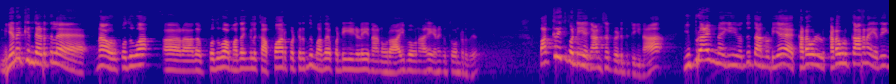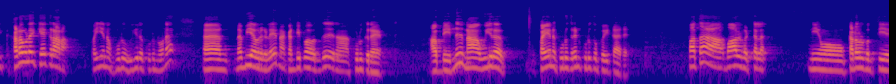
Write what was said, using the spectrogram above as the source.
எனக்கு இந்த இடத்துல நான் ஒரு பொதுவாக அதை பொதுவாக மதங்களுக்கு அப்பாற்பட்டிருந்து மத பண்டிகைகளை நான் ஒரு ஆய்பவனாக எனக்கு தோன்றுது. பக்ரீத் பண்டிகை கான்செப்ட் எடுத்துட்டிங்கன்னா இப்ராஹிம் நகி வந்து தன்னுடைய கடவுள் கடவுளுக்காக நான் எதையும் கடவுளே கேட்குறாராம் பையனை கொடு உயிரை கொடுனோடனே நபி அவர்களே நான் கண்டிப்பாக வந்து நான் கொடுக்குறேன். அப்படின்னு நான் உயிரை பையனை கொடுக்குறேன்னு கொடுக்க போயிட்டாரு. பார்த்தா வால் வெட்டலை. நீ கடவுள் பக்தியை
